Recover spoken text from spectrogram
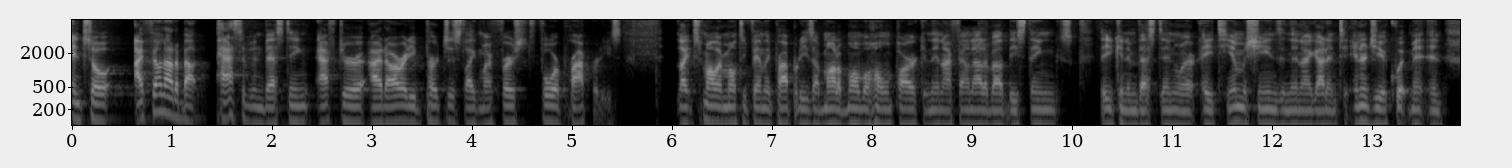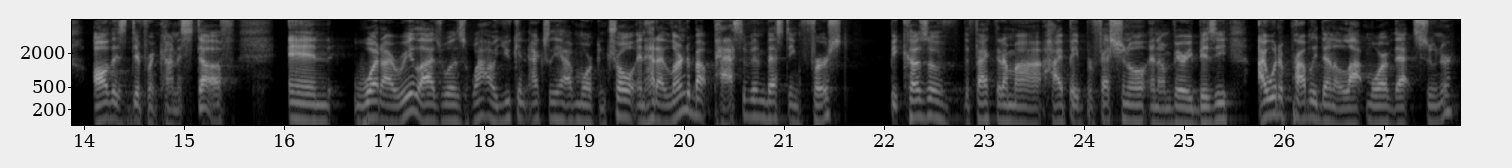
And so i found out about passive investing after i'd already purchased like my first four properties like smaller multifamily properties. I bought a mobile home park, and then I found out about these things that you can invest in, where ATM machines, and then I got into energy equipment and all this different kind of stuff. And what I realized was, wow, you can actually have more control. And had I learned about passive investing first, because of the fact that I'm a high paid professional and I'm very busy, I would have probably done a lot more of that sooner.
